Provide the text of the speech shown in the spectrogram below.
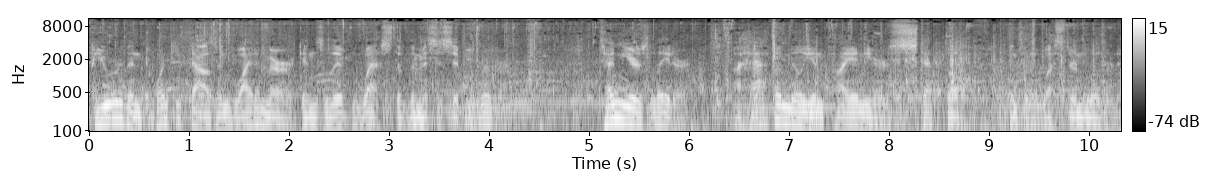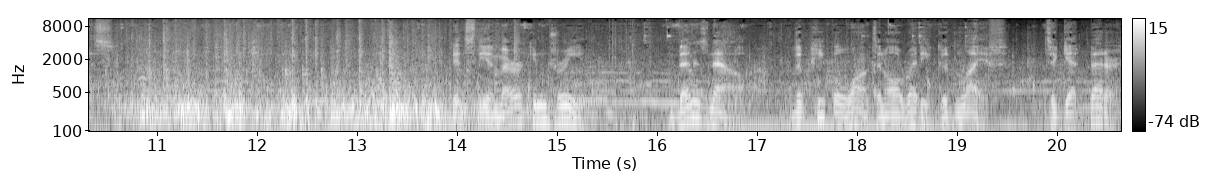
fewer than 20,000 white Americans lived west of the Mississippi River. Ten years later, a half a million pioneers stepped off into the western wilderness. It's the American dream then as now, the people want an already good life to get better.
